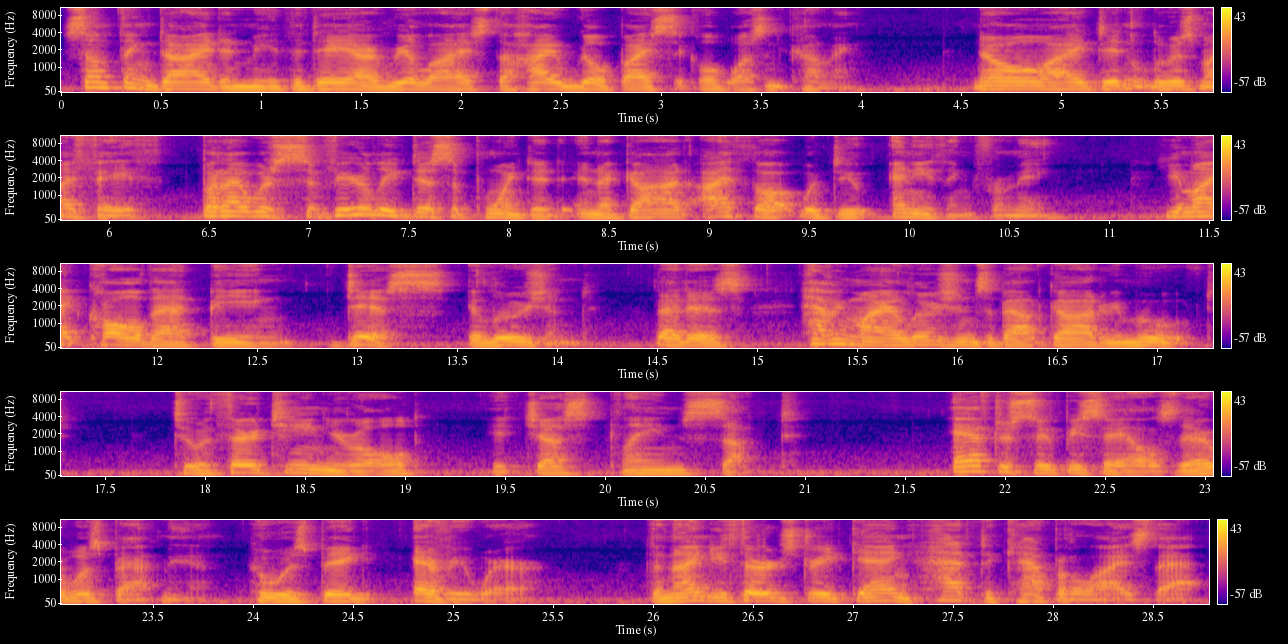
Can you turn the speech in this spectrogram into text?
Something died in me the day I realized the high wheel bicycle wasn't coming. No, I didn't lose my faith, but I was severely disappointed in a God I thought would do anything for me. You might call that being disillusioned. That is, having my illusions about God removed. To a 13 year old, it just plain sucked. After Soupy Sales, there was Batman, who was big everywhere. The 93rd Street Gang had to capitalize that,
